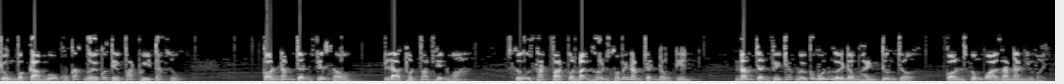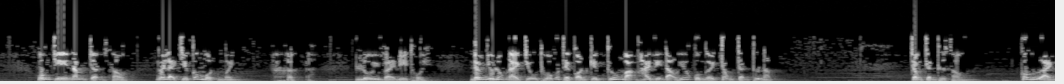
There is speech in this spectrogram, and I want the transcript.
trùng và cảm ngộ của các người có thể phát huy tác dụng. Còn năm trận phía sau Là thuật pháp diễn hóa. Sự sát phạt còn mạnh hơn so với năm trận đầu tiên. Năm trận phía trước người có bốn người đồng hành tương trợ, Còn xông qua gian nan như vậy. Huống chỉ năm trận sau Ngươi lại chỉ có một mình. Lui về đi thôi. Nếu như lúc này chịu thua có thể còn kịp cứu mạng Hai vị đạo hữu của người trong trận thứ năm. Trong trận thứ sáu, Có hư ảnh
